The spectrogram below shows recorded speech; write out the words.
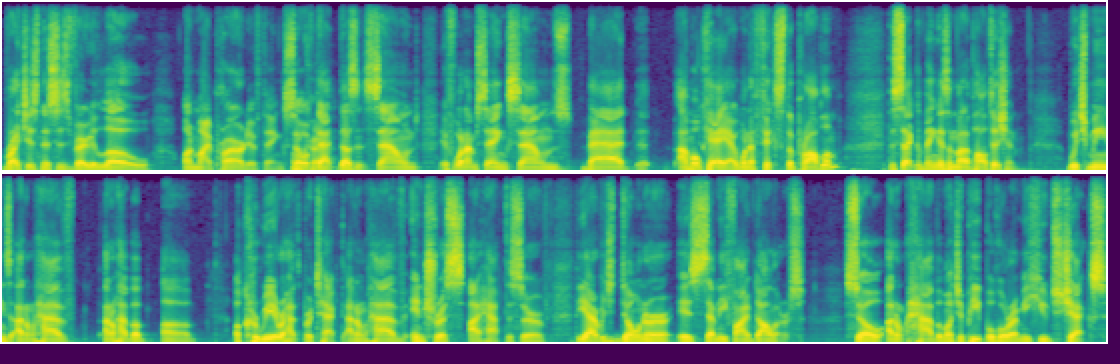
Righteousness is very low on my priority of things. So Okay. if that doesn't sound, if what I'm saying sounds bad, eh, I'm okay. I want to fix the problem. The second thing is I'm not a politician, which means I don't have I don't have a a, a career I have to protect. I don't have interests I have to serve. The average donor is seventy five dollars. So I don't have a bunch of people who are writing me huge checks.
